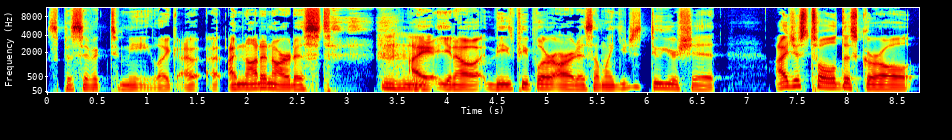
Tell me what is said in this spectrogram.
specific to me. Like I, I I'm not an artist. Mm-hmm. I you know these people are artists. I'm like you just do your shit. I just told this girl,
